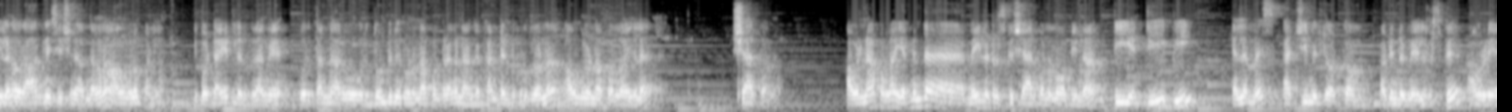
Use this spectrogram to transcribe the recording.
இல்லைன்னா ஒரு ஆர்கனைசேஷனாக இருந்தாங்கன்னா அவங்களும் பண்ணலாம். இப்போ டயட்டில் இருக்கிறாங்க ஒரு தன்னார்வ ஒரு தொண்டு நிறுவனம் என்ன பண்ணுறாங்க நாங்கள் கண்டென்ட் கொடுக்குறோன்னா அவங்களும் என்ன பண்ணலாம் இதில்? ஷேர் பண்ணலாம். அவர் என்ன பண்ணலாம் எந்த மெயில் அட்ரஸ்க்கு ஷேர் பண்ணணும் அப்படின்னா TNTP LMS at Gmail dot com அப்படின்ற மெயில் அட்ரஸ்க்கு அவங்களுடைய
